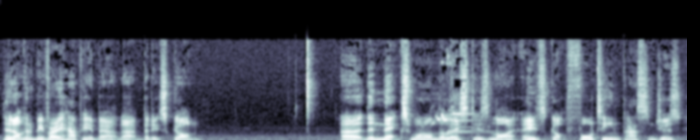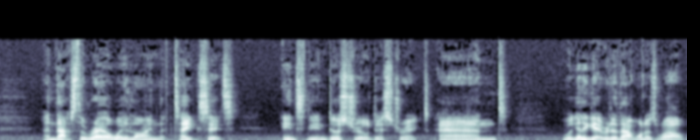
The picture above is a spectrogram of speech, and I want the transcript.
They're not going to be very happy about that, but it's gone. Uh, the next one on the list is it's got 14 passengers, and that's the railway line that takes it into the industrial district. And we're going to get rid of that one as well.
